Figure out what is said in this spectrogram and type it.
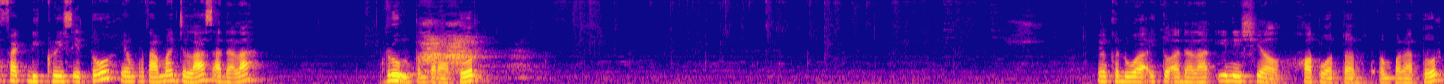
effect decrease itu yang pertama jelas adalah room temperature yang kedua itu adalah initial hot water temperature.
